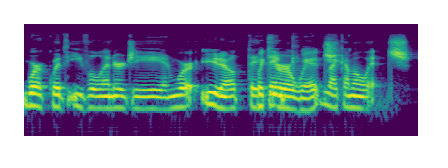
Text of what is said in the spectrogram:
work with evil energy and work, you know, they Like think you're a witch? like I'm a witch.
